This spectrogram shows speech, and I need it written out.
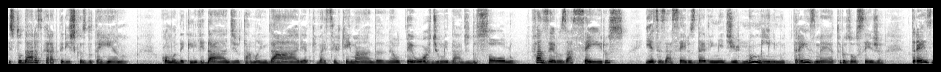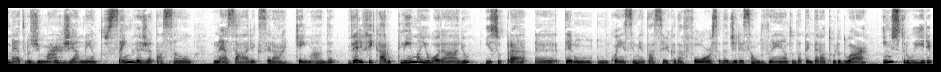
estudar as características do terreno, como a declividade, o tamanho da área que vai ser queimada, né, o teor de umidade do solo, fazer os aceiros, e esses aceiros devem medir no mínimo 3 metros, ou seja, 3 metros de margeamento sem vegetação nessa área que será queimada, verificar o clima e o horário, isso para é, ter um, um, conhecimento acerca da força, da direção do vento, da temperatura do ar, instruir e,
